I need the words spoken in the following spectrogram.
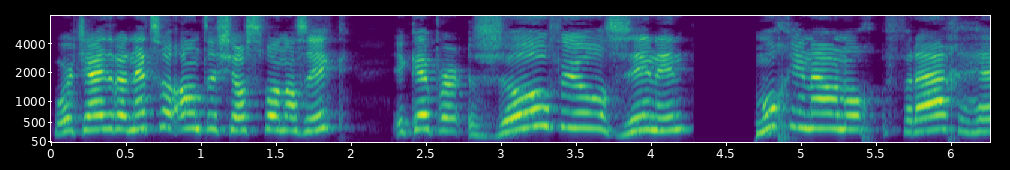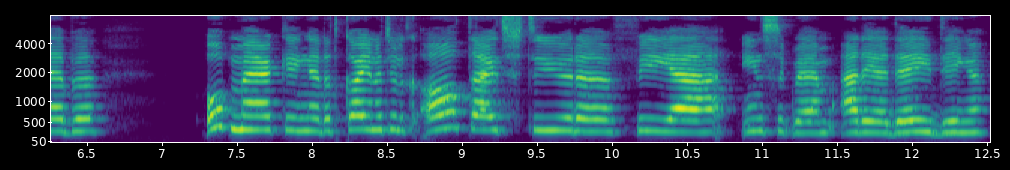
Word jij er net zo enthousiast van als ik? Ik heb er zoveel zin in. Mocht je nou nog vragen hebben, opmerkingen, dat kan je natuurlijk altijd sturen via Instagram ADHD dingen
